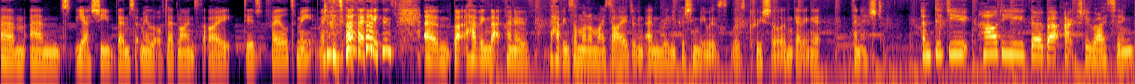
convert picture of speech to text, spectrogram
Um, and yeah, she then set me a lot of deadlines that I did fail to meet many times. Um, but having that kind of, having someone on my side and, and really pushing me was, was crucial in getting it finished. And did you? How do you go about actually writing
